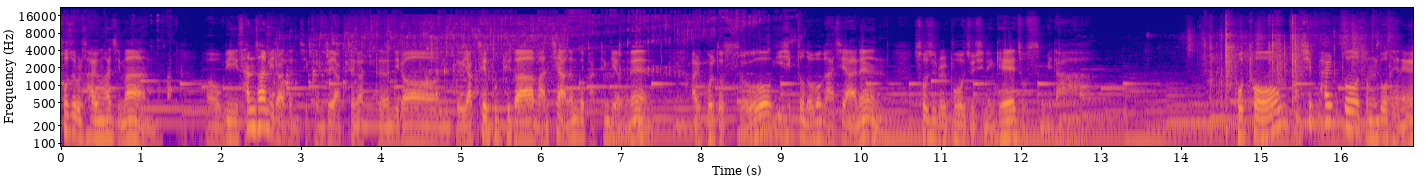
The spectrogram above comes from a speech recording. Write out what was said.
소주를 사용하지만 어, 우리 산삼이라든지 건조 약재 같은 이런 그 약재 부피가 많지 않은 것 같은 경우는 알코올 도수 20도 넘어가지 않은 소주를 부어주시는 게 좋습니다. 보통 한 18도 정도 되는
